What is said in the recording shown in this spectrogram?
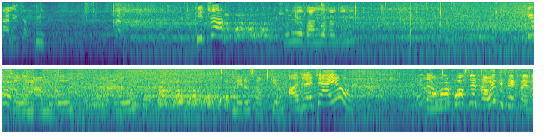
खाली छ खिच्छ सुरुमा बाङ गर्छौ तिमी सो मामुको पालो मेरो सक्यो हजुरलाई चाहिँ आयो मलाई बस्ने ठाउँ है दिसेको छैन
